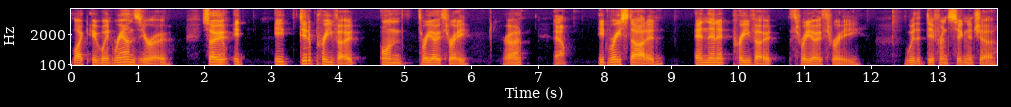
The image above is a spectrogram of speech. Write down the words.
like it went round zero. So it it did a pre-vote on 303, right? Yeah. It restarted, and then it pre-vote 303 with a different signature,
